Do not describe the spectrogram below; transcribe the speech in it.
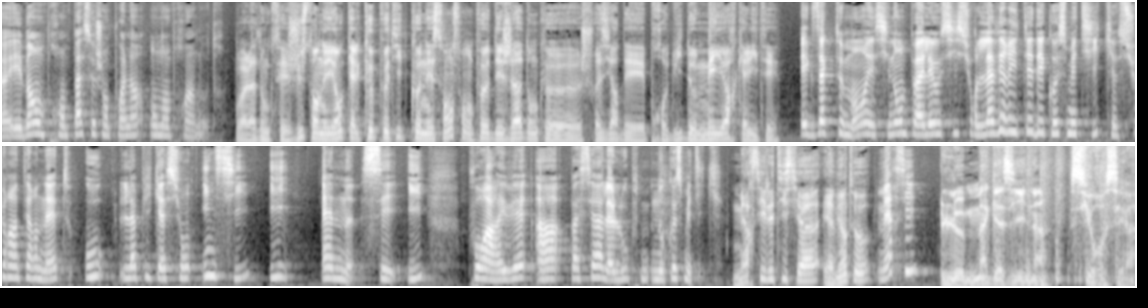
euh, et ben on prend pas ce shampoing-là, on en prend un autre. Voilà, donc c'est juste en ayant quelques petites connaissances, on peut déjà donc euh, choisir des produits de meilleure qualité. Exactement, et sinon on peut aller aussi sur la vérité des cosmétiques sur internet ou l'application INCI, I-N-C-I, pour arriver à passer à la loupe nos cosmétiques. Merci Laetitia et à bientôt. Merci Le magazine sur Océane.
